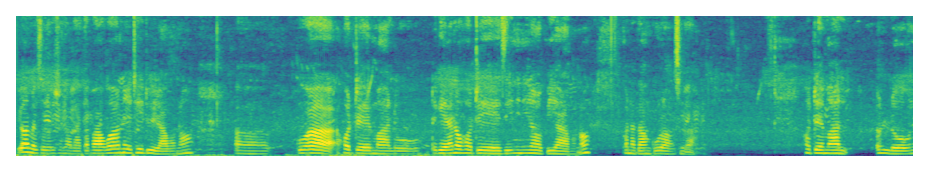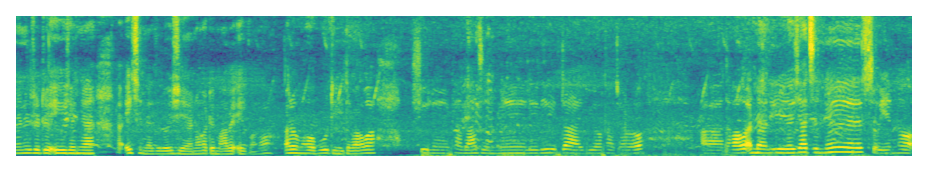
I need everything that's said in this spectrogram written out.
ပြောရမယ်ဆိုလို့ရှိရင်တော့ဒါတဘာဝနဲ့ထိတွေ့တာပေါ့နော်အာကိုကဟိုတယ်မှာလို့တကယ်တမ်းတော့ဟိုတယ်ဈေးနည်းနည်းတော့ပေးရတာပေါ့နော်9900ဆိုတာဟိုတယ်မှာ အဲ့လိုနည်းနည်းတွေ့တွေ့အေးချမ်းချမ်းအိတ်ချင်တယ်ဆိုလို့ရှိရင်တော့ဟိုတယ်မှာပဲအိတ်ပေါ့နော်အဲ့လိုမဟုတ်ဘူးဒီတဘာဝ feeling ခံစားခြင်းနဲ့လေလေးတိုက်ပြီးတော့ခါကြတော့အာတဘာဝအနံလေးတွေရချင်နေဆိုရင်တော့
